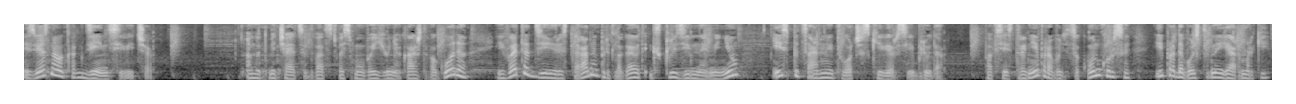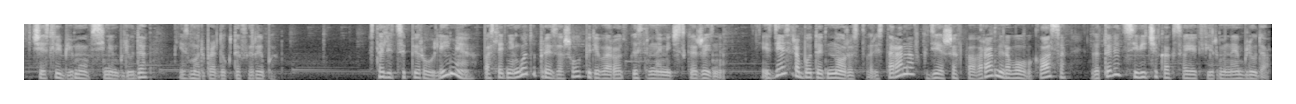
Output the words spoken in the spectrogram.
известного как День севиче. Он отмечается 28 июня каждого года, и в этот день рестораны предлагают эксклюзивное меню и специальные творческие версии блюда. По всей стране проводятся конкурсы и продовольственные ярмарки в честь любимого всеми блюда из морепродуктов и рыбы. В столице Перу, Лиме, в последние годы произошел переворот в гастрономической жизни. И здесь работает множество ресторанов, где шеф-повара мирового класса готовят севиче как свое фирменное блюдо.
